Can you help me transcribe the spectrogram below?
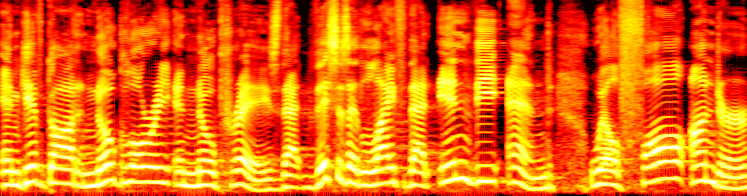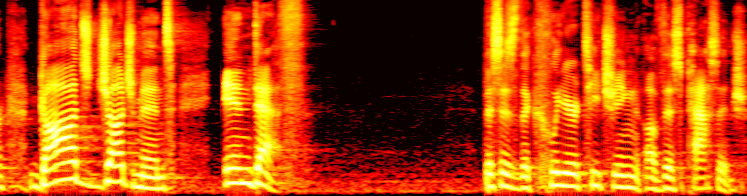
and give God no glory and no praise, that this is a life that in the end will fall under God's judgment in death. This is the clear teaching of this passage.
